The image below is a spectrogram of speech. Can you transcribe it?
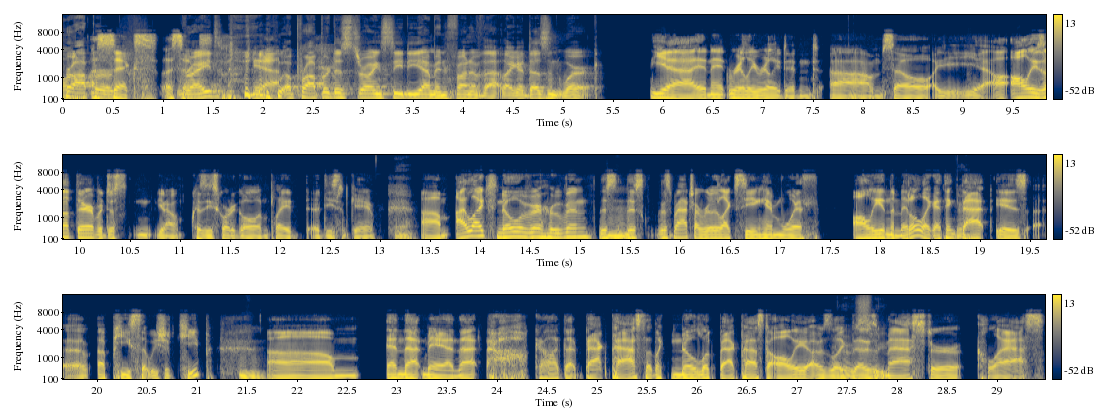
proper a six, a six. right? Yeah. a proper destroying CDM in front of that. Like it doesn't work. Yeah, and it really, really didn't. Um, so yeah, Ollie's up there, but just you know because he scored a goal and played a decent game. Yeah. Um, I liked Noah Verhoeven this Mhm. this this match. I really liked seeing him with Ollie in the middle. Like I think Yeah. that is a, a piece that we should keep. Mhm. Um, and that man, that oh god, that back pass, that like no look back pass to Ollie. I was like, was that is sweet. master class.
